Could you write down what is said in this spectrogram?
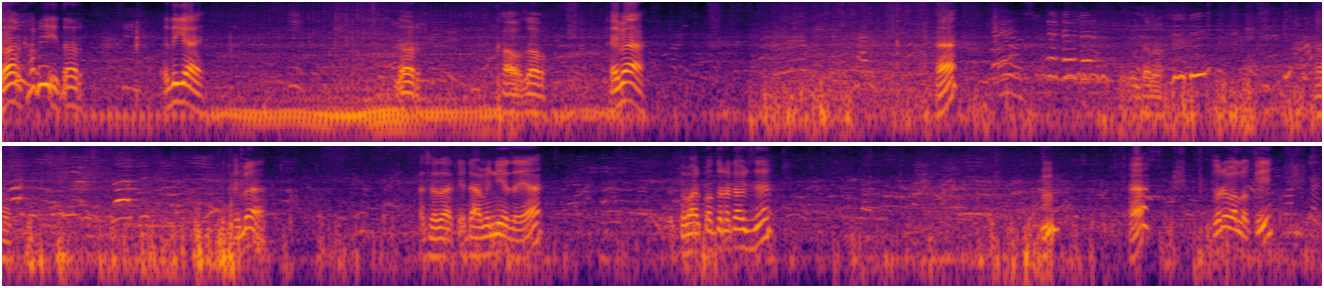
ধর খাবি, ধর। এদিকে আয়। ধর, খাও, যাও। খাইবা? হ্যাঁ? ধরো। খাও। খাইবা? আচ্ছা যাক, এটা আমি নিয়ে যাই হ্যাঁ? তোমার কত টাকা হয়েছে হুম? হ্যাঁ? ধরে বলো কি? পঞ্চাশ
